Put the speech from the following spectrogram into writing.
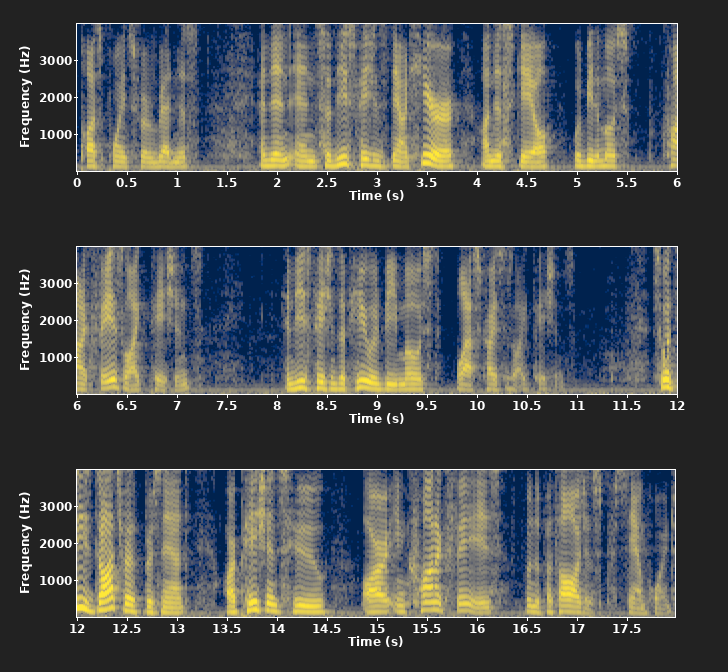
plus points for redness. And then, and so these patients down here on this scale would be the most chronic phase-like patients. And these patients up here would be most blast crisis-like patients. So what these dots represent are patients who are in chronic phase from the pathologist's standpoint,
